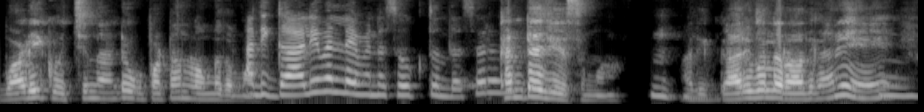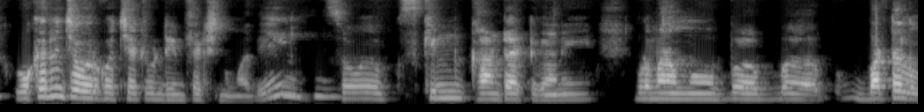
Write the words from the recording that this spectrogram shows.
బాడీకి వచ్చిందంటే ఒక పట్టణంలో ఉండదమ్మా అది గాలి వల్ల ఏమైనా సోకుతుందా సార్ కంటాజియస్ అమ్మా. అది గాలి వల్ల రాదు కానీ. ఒకరి నుంచి ఒకరికి వచ్చేటువంటి ఇన్ఫెక్షన్ అది. సో స్కిన్ కాంటాక్ట్ కానీ ఇప్పుడు మనము బట్టలు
